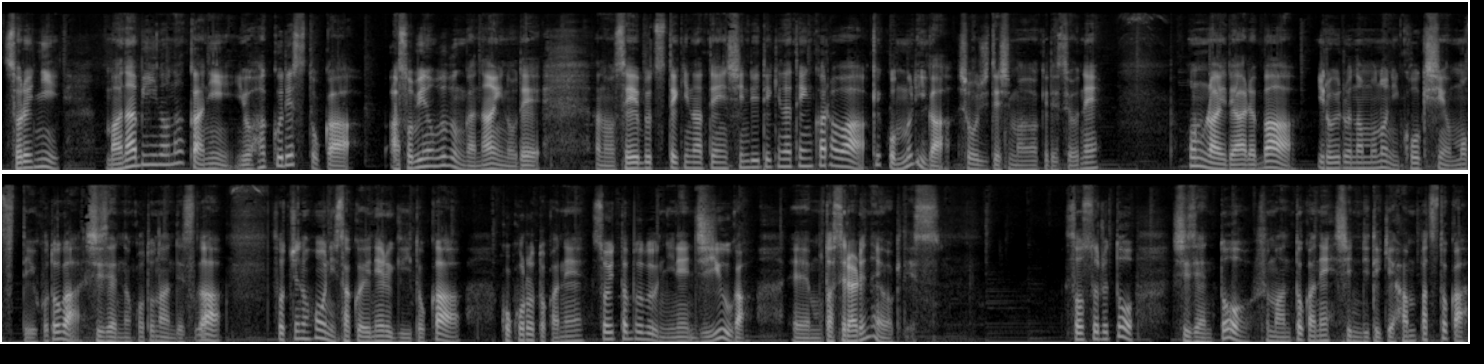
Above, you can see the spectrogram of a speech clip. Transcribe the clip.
それに学びの中に余白ですとか遊びの部分がないのであの生物的な点心理的な点からは結構無理が生じてしまうわけですよね。本来であればいろいろなものに好奇心を持つっていうことが自然なことなんですがそっちの方に咲くエネルギーとか心とかねそういった部分にね自由が、えー、持たせられないわけです。そうすると自然と不満とかね心理的反発とか、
